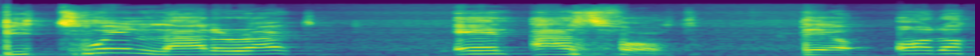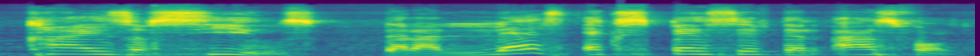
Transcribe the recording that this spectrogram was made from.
between laterite and asphalt, there are other kinds of seals that are less expensive than asphalt.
